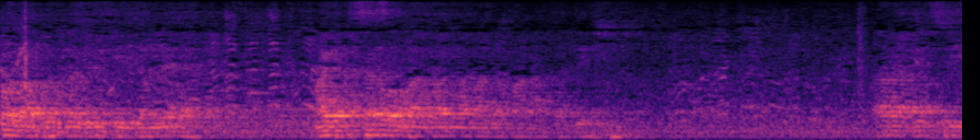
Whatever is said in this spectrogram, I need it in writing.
कोल्हापूर नगरीतील जमलेल्या माझ्या सर्व बांधवांना माझा मानाचा देश राजेश्री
